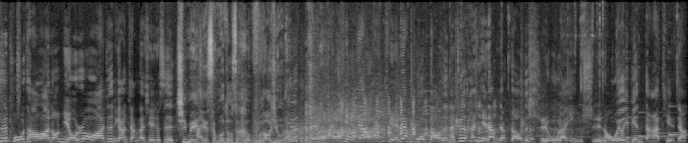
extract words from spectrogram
吃葡萄啊，然后牛肉啊，就是你刚刚讲那些，就是新梅姐什么都是喝葡萄酒的。对，含铁量含铁量过高的，那就是含铁量比较高的食物来饮食。然后我又一边打铁这样，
